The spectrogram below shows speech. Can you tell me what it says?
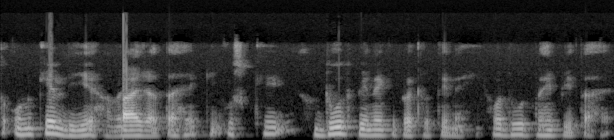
तो उनके लिए हमें पाया जाता है कि उसकी दूध पीने की प्रकृति नहीं, वो दूध नहीं पीता है।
